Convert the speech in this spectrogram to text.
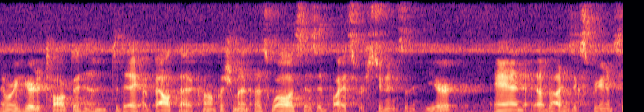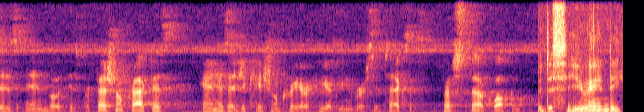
and we're here to talk to him today about that accomplishment, as well as his advice for students here, and about his experiences in both his professional practice and his educational career here at the University of Texas. Professor Speck, welcome. Good to see you, Andy.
